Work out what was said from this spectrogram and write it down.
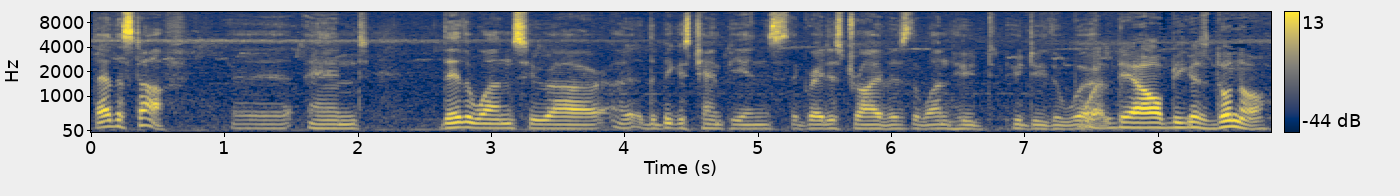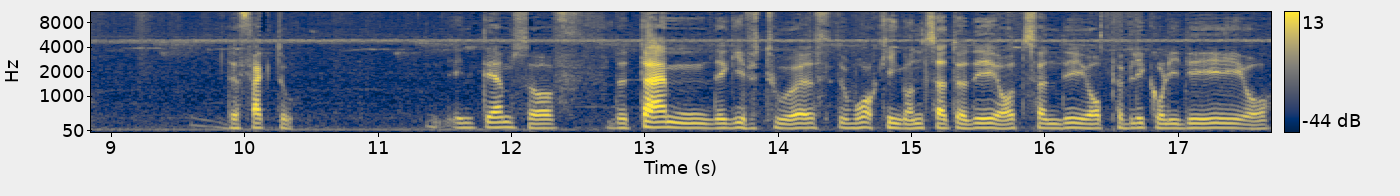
They're the staff, uh, and they're the ones who are uh, the biggest champions, the greatest drivers, the one who who do the work. Well, they are our biggest donor, de facto in terms of the time they give to us, the working on Saturday or Sunday or public holiday or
